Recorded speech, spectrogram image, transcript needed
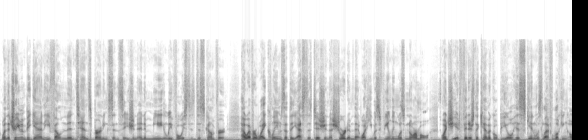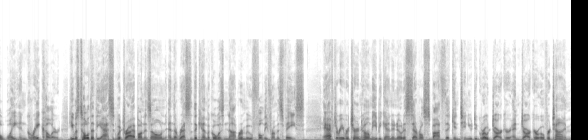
When the treatment began, he felt an intense burning sensation and immediately voiced his discomfort. However, White claims that the esthetician assured him that what he was feeling was normal. When she had finished the chemical peel, his skin was left looking a white and gray color. He was told that the acid would dry up on his own and the rest of the chemical was not removed fully from his face. After he returned home, he began to notice several spots that continued to grow darker and darker over time.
